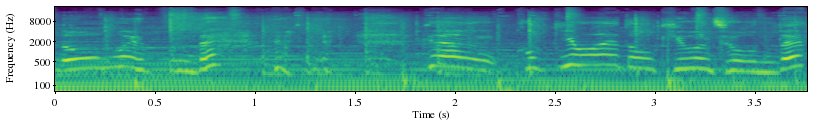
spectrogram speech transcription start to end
너무 예쁜데? 그냥 걷기만 해도 기분 좋은데?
